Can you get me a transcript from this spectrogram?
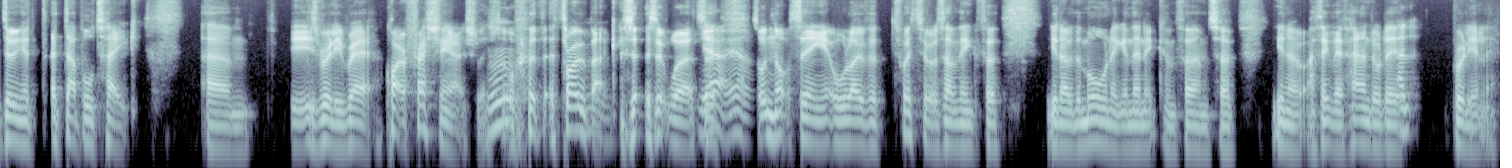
doing a, a double take, um, is really rare. Quite refreshing, actually. Sort of a throwback, as, it- as it were. to yeah, yeah. sort of not seeing it all over Twitter or something for you know the morning and then it confirmed. So you know, I think they've handled it And- brilliantly.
